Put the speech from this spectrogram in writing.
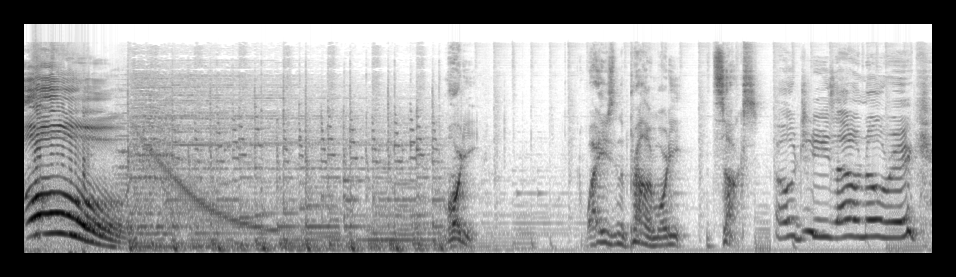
Oh! Morty! Why are you using the Prowler, Morty? It sucks. Oh jeez, I don't know, Rick.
